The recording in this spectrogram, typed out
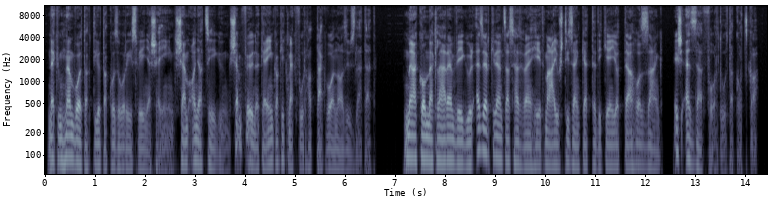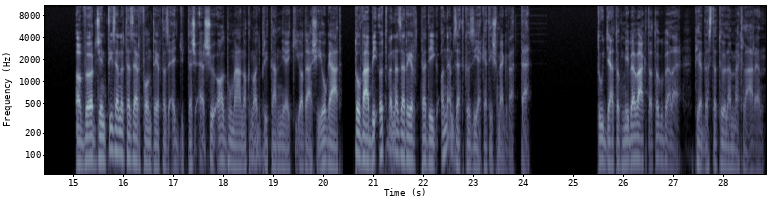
Nekünk nem voltak tiltakozó részvényeseink, sem anyacégünk, sem főnökeink, akik megfurhatták volna az üzletet. Malcolm McLaren végül 1977. május 12-én jött el hozzánk, és ezzel fordult a kocka. A Virgin 15 ezer fontért az együttes első albumának nagy-britanniai kiadási jogát, további 50 ezerért pedig a nemzetközieket is megvette. Tudjátok, mibe vágtatok bele? kérdezte tőlem McLaren.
